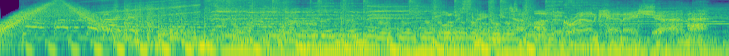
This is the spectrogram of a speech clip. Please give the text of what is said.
You're listening to Underground Connection.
